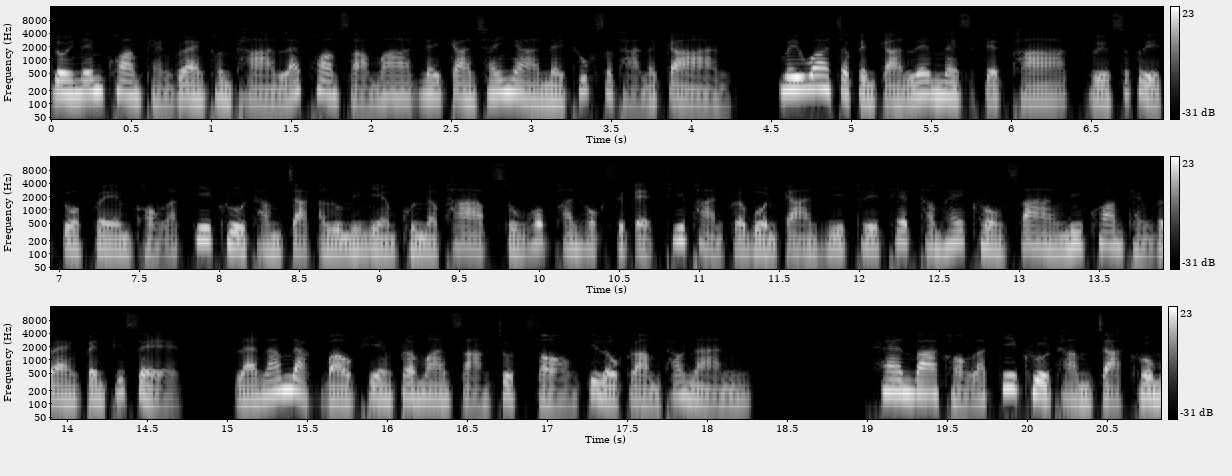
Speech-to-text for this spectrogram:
โดยเน้นความแข็งแรงทนทานและความสามารถในการใช้งานในทุกสถานการณ์ ไม่ว่าจะเป็นการเล่นในสเก็ตพาร์คหรือสตรีทตัวเฟรมของ Lucky Crew ทำจากอลูมิเนียมคุณภาพสูง 6061 ที่ผ่านกระบวนการ Heat Treated ทำให้โครงสร้างมีความแข็งแรงเป็นพิเศษ และน้ำหนักเบาเพียงประมาณ 3.2 กิโลกรัมเท่านั้นแฮนด์บาร์ของ Lucky Crew ทำจากโครโม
